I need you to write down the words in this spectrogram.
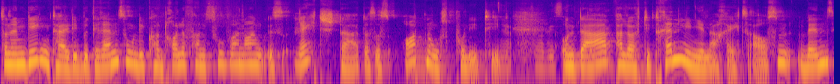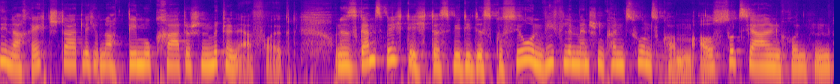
sondern im Gegenteil, die Begrenzung und die Kontrolle von Zuwanderung ist Rechtsstaat, das ist Ordnungspolitik. Ja, und da verläuft die Trennlinie nach rechts außen, wenn sie nach rechtsstaatlichen und nach demokratischen Mitteln erfolgt. Und es ist ganz wichtig, dass wir die Diskussion, wie viele Menschen können zu uns kommen, aus sozialen Gründen,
